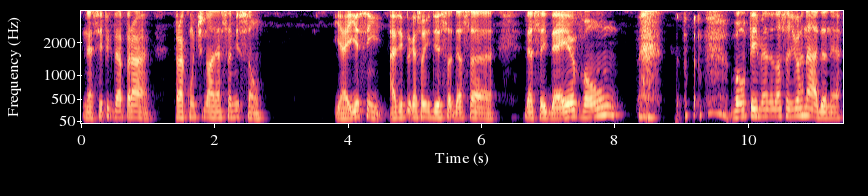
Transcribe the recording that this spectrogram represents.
né? Sempre dá para para continuar nessa missão. E aí, assim, as implicações dessa, dessa, dessa ideia vão vão permeando a nossa jornada, né?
